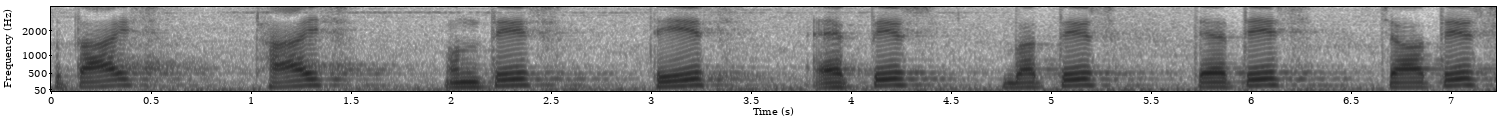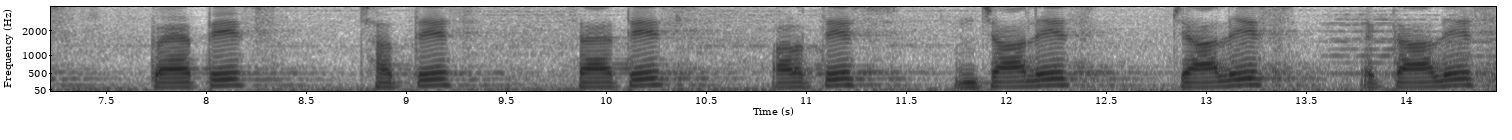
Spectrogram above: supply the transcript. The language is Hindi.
सत्ताईस, अट्ठाईस, उनतीस, तीस, इकतीस, बत्तीस, तैंतीस, चौंतीस, पैंतीस, छत्तीस, सैंतीस, अड़तीस, उनचालीस, चालीस, इकतालीस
